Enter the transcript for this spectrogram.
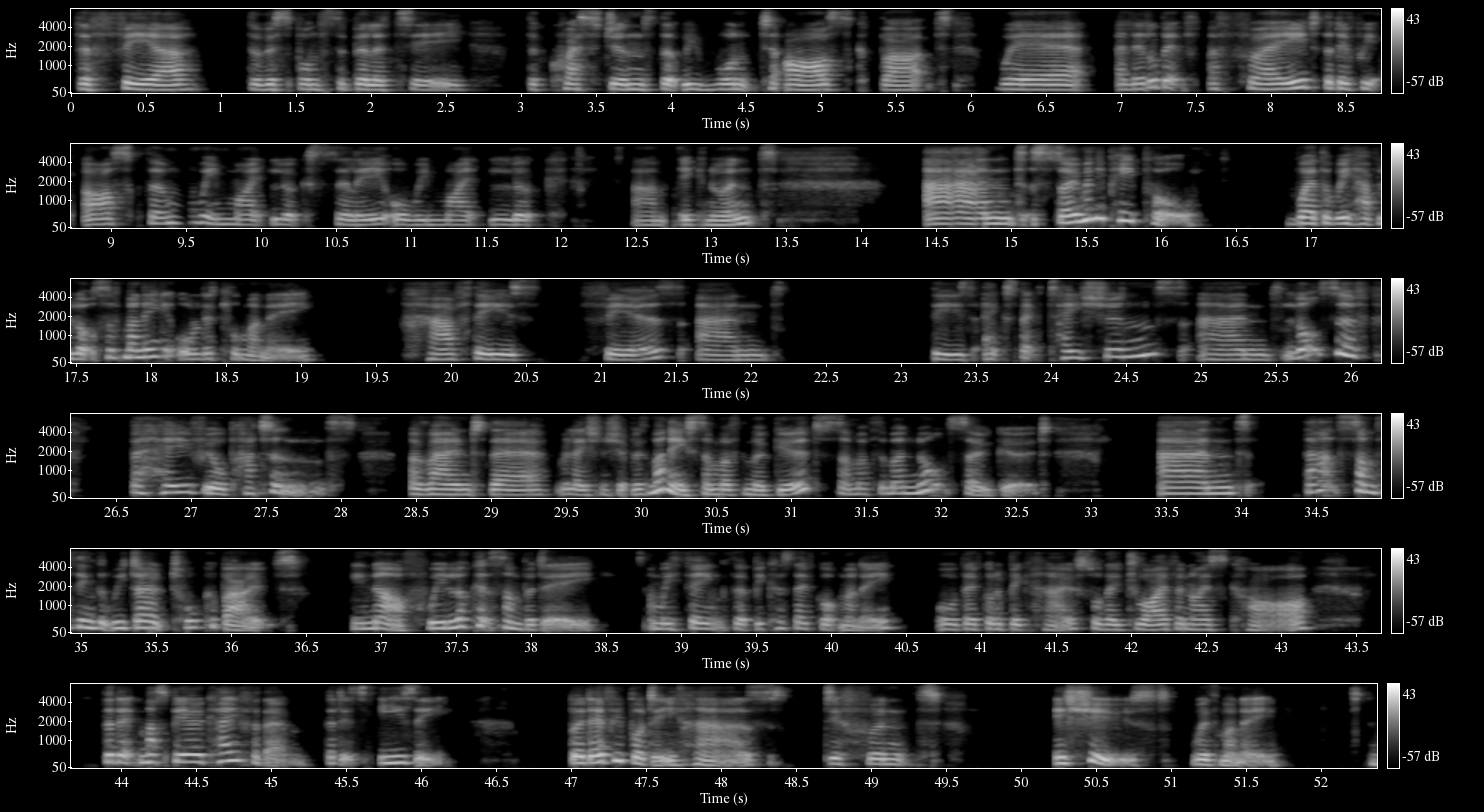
the fear, the responsibility, the questions that we want to ask, but we're a little bit afraid that if we ask them, we might look silly or we might look um, ignorant. And so many people, whether we have lots of money or little money, have these fears and these expectations and lots of behavioral patterns around their relationship with money. Some of them are good, some of them are not so good. And that's something that we don't talk about enough. We look at somebody and we think that because they've got money or they've got a big house or they drive a nice car, that it must be okay for them, that it's easy. But everybody has different issues with money,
